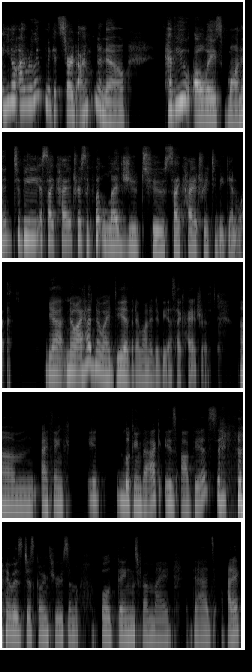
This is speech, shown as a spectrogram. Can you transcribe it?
you know, I really want to get started. I want to know have you always wanted to be a psychiatrist? Like, what led you to psychiatry to begin with? Yeah, no, I had no idea that I wanted to be a psychiatrist. Um, I think it looking back is obvious. I was just going through some old things from my dad's attic.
